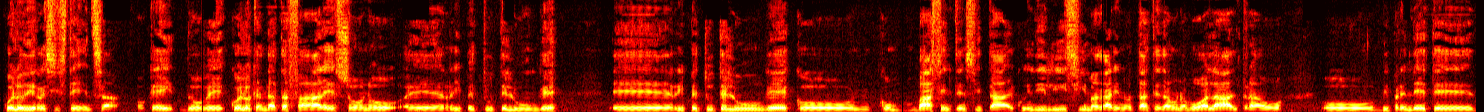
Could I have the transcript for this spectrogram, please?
quello di resistenza, okay? dove quello che andate a fare sono eh, ripetute lunghe, eh, ripetute lunghe con, con, bassa intensità e quindi lì sì magari notate da una boa all'altra o, o vi prendete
